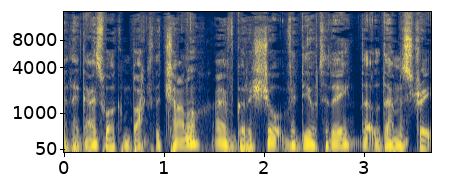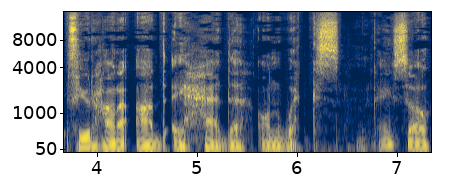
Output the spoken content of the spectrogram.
Hi there guys, welcome back to the channel. I have got a short video today that will demonstrate for you how to add a header on Wix. Okay, so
